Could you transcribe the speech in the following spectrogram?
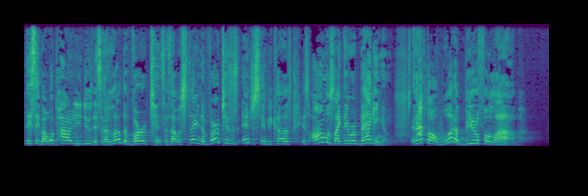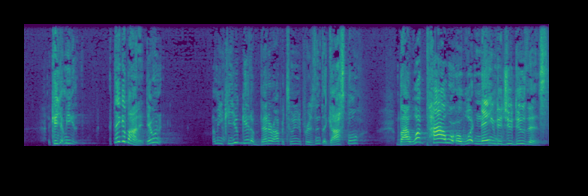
they say, by what power do you do this? And I love the verb tense. As I was studying, the verb tense is interesting because it's almost like they were begging him. And I thought, what a beautiful lob. Can you, I mean, think about it. They were, I mean, can you get a better opportunity to present the gospel? By what power or what name did you do this?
